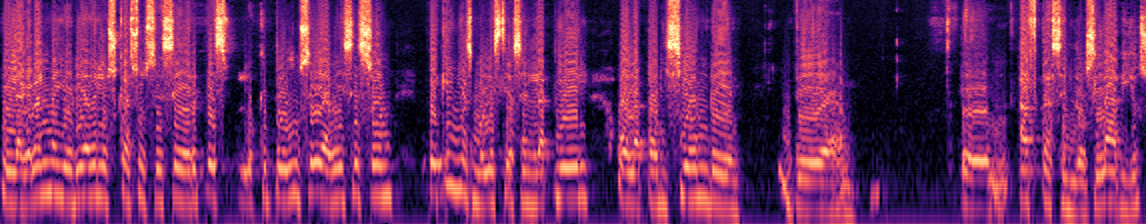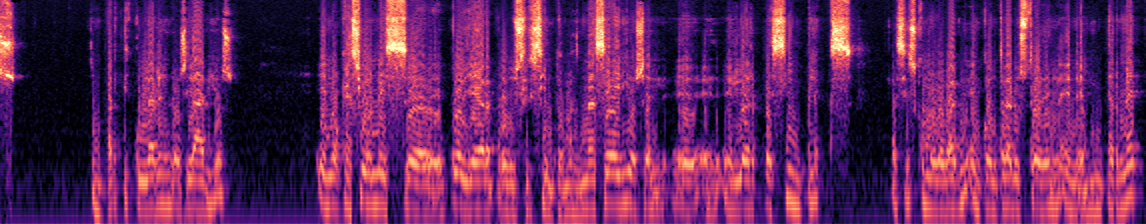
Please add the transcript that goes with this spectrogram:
En la gran mayoría de los casos ese herpes lo que produce a veces son pequeñas molestias en la piel o la aparición de, de uh, aftas en los labios, en particular en los labios, en ocasiones eh, puede llegar a producir síntomas más serios, el, herpes simplex, así es como lo va a encontrar usted en, el internet,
